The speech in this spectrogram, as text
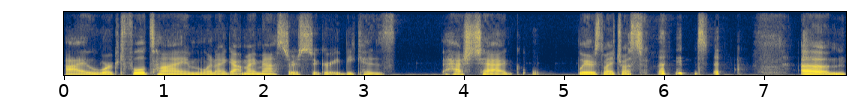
I worked full time when I got my master's degree, because hashtag, where's my trust fund? um,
